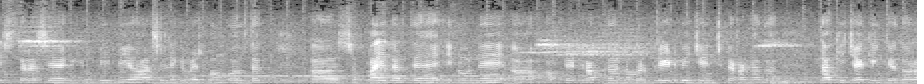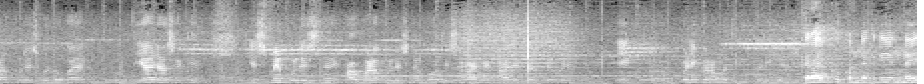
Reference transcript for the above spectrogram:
इस तरह से यूपी बिहार से लेकर वेस्ट बंगाल तक सप्लाई करते हैं, इन्होंने अपने ट्रक का नंबर प्लेट भी चेंज कर रखा था ताकि चेकिंग के दौरान पुलिस को धोखा दिया जा सके। इसमें पुलिस ने पागवाड़ा पुलिस ने बहुत ही सराहनीय कार्य करते हुए एक बड़ी बरामदगी करी है। क्राइम को करने के लिए नई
